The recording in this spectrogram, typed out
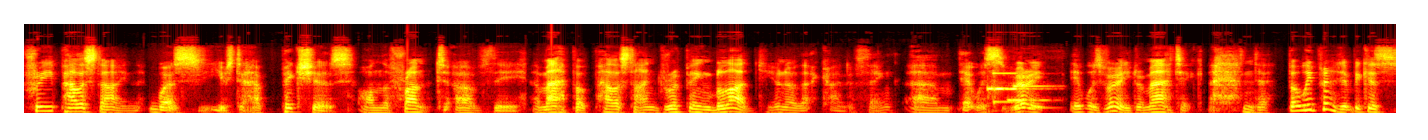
Free Palestine was used to have pictures on the front of the a map of Palestine dripping blood. You know that kind of thing. Um, it was very it was very dramatic. And, uh, but we printed it because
